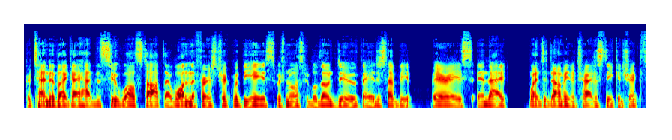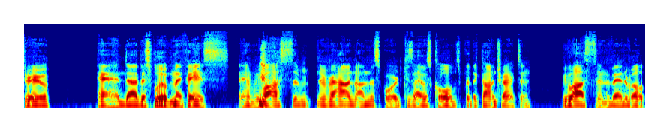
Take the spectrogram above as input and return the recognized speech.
pretended like I had the suit well stopped. I won the first trick with the ace, which most people don't do. If they just have the bare ace, and I went to dummy to try to sneak a trick through. And uh, this blew up in my face, and we lost the, the round on this board because I was cold for the contract, and we lost in the Vanderbilt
